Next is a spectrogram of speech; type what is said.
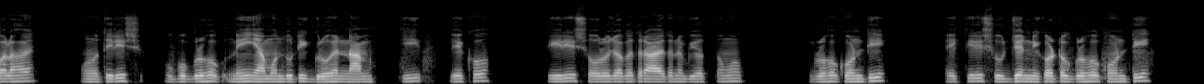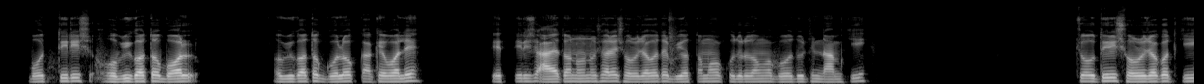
বলা হয়? উনতিরিশ উপগ্রহ নেই এমন দুটি গ্রহের নাম কি লেখো? তিরিশ সৌরজগতের আয়তনে বৃহত্তম গ্রহ কোনটি? একত্রিশ সূর্যের নিকট গ্রহ কোনটি? বত্রিশ অভিগত বল, অভিগত গোলক কাকে বলে? তেত্রিশ আয়তন অনুসারে সৌরজগতের বৃহত্তম ও ক্ষুদ্রতম গ্রহ দুটির নাম কি? চৌত্রিশ সৌরজগৎ কি?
